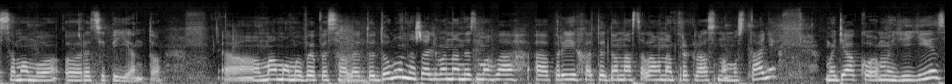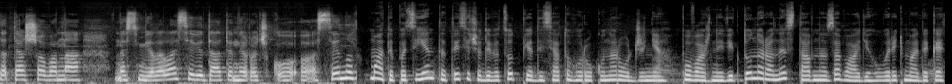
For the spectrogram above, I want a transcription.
самому реципієнту. Е, Маму ми виписали додому. На жаль, вона не змогла е, приїхати до нас, але вона в прекрасному стані. Ми дякуємо її за те, що вона насмілилася віддати нирочку е, сину. Мати пацієнта 1950 року народження. Поважний вік донора не став на заваді, говорять медики.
